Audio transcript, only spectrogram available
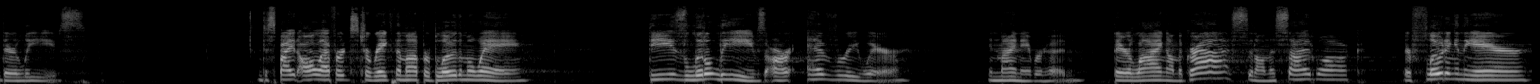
their leaves. Despite all efforts to rake them up or blow them away, These little leaves are everywhere in my neighborhood. They are lying on the grass and on the sidewalk. They're floating in the air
